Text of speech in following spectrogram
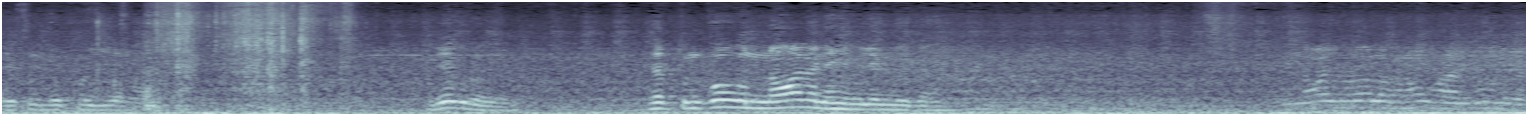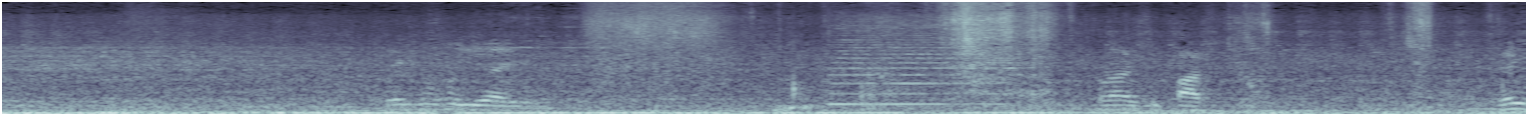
जैसे देखो ये। देख लो जब तुमको उन्नाव में नहीं मिलेंगे कहीं उन्नाव। देखो ये आएगी। थोड़ा इसी पास ठीक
